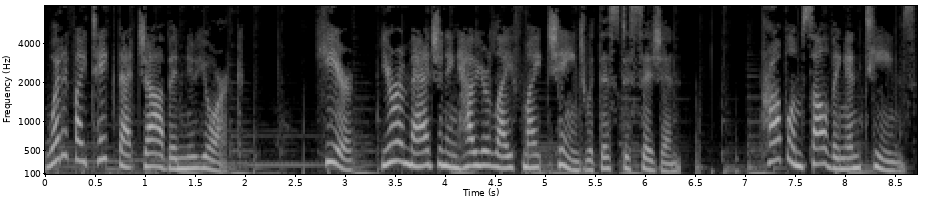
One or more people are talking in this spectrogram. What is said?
What if I take that job in New York? Here, you're imagining how your life might change with this decision. Problem solving in teams.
